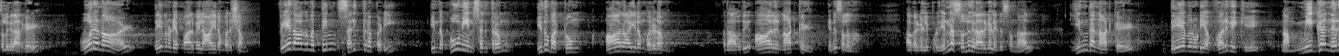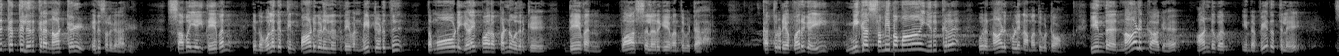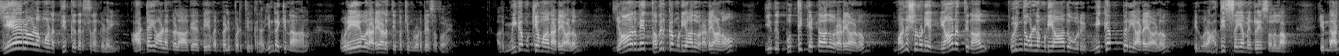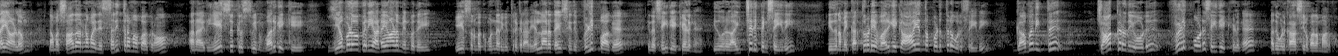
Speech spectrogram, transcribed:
சொல்லுகிறார்கள் ஒரு நாள் தேவனுடைய பார்வையில் ஆயிரம் வருஷம். வேதாகமத்தின் சரித்திரப்படி இந்த பூமியின் சரித்திரம் இது மற்றும் ஆறாயிரம் வருடம் அதாவது ஆறு நாட்கள் என்று சொல்லலாம். அவர்கள் இப்பொழுது என்ன சொல்லுகிறார்கள் என்று சொன்னால் இந்த நாட்கள் தேவனுடைய வருகைக்கு நாம் மிக நெருக்கத்தில் இருக்கிற நாட்கள் என்று சொல்கிறார்கள் சபையை தேவன் இந்த உலகத்தின் பாடுகளிலிருந்து தேவன் மீட்டெடுத்து தம்மோடு இழைப்பார பண்ணுவதற்கு தேவன் வாசல் அருகே வந்து விட்டார். கத்தருடைய வருகை மிக சமீபமா இருக்கிற ஒரு நாளுக்குள்ளே நாம் வந்து விட்டோம். இந்த நாளுக்காக ஆண்டவர் இந்த வேதத்திலே ஏராளமான தீர்க்க தரிசனங்களை அடையாளங்களாக தேவன் வெளிப்படுத்தி இருக்கிறார் இன்றைக்கு நான் ஒரே ஒரு அடையாளத்தை பற்றி உங்களோட பேச போறேன். அது மிக முக்கியமான அடையாளம். யாருமே தவிர்க்க முடியாத ஒரு அடையாளம். இது புத்தி கெட்டாத ஒரு அடையாளம். மனுஷனுடைய ஞானத்தினால் புரிந்து கொள்ள முடியாத ஒரு மிகப்பெரிய அடையாளம். இது ஒரு அதிசயம் என்றே சொல்லலாம். இந்த அடையாளம் நம்ம சாதாரணமா இதை சரித்திரமா பார்க்கிறோம். ஆனா இது இயேசு கிறிஸ்துவின் வருகைக்கு எவ்வளவு பெரிய அடையாளம் என்பதை இயேசு நமக்கு முன்னறிவித்திருக்கிறார். எல்லாரும் தயவு செய்து விழிப்பாக இந்த செய்தியை கேளுங்க. இது ஒரு எச்சரிப்பின் செய்தி. இது நம்மை கர்த்தருடைய வருகைக்கு ஆயத்தப்படுத்துற ஒரு செய்தி. கவனித்து ஜாக்கிரதையோடு விழிப்போடு செய்தியை கேளுங்க. அது உங்களுக்கு ஆசீர்வாதமா இருக்கும்.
